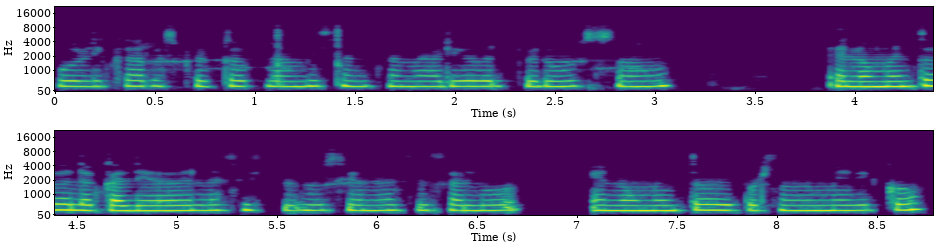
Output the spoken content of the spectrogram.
pública respecto al Plan Bicentenario del Perú son el aumento de la calidad de las instituciones de salud, el aumento del personal médico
